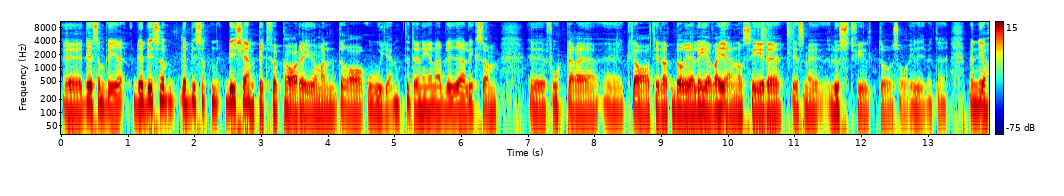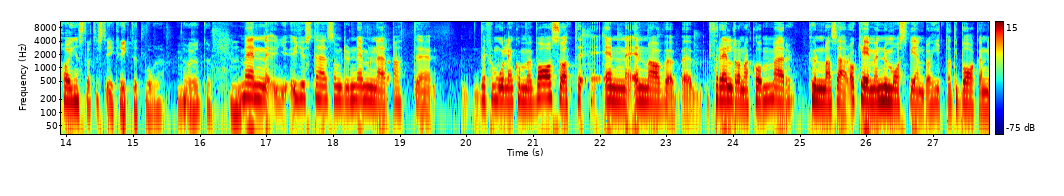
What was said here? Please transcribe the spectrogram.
Eh, det som blir, det blir, som, det blir, som, blir kämpigt för par det är ju om man drar ojämnt. Den ena blir liksom eh, fortare eh, klar till att börja leva igen och se det, det som är lustfyllt och så i livet. Men jag har ingen statistik riktigt på det. det har jag inte. Mm. Men just det här som du nämner att eh, det förmodligen kommer vara så att en, en av eh, föräldrarna kommer kunna så här, okej, okay, men nu måste vi ändå hitta tillbaka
